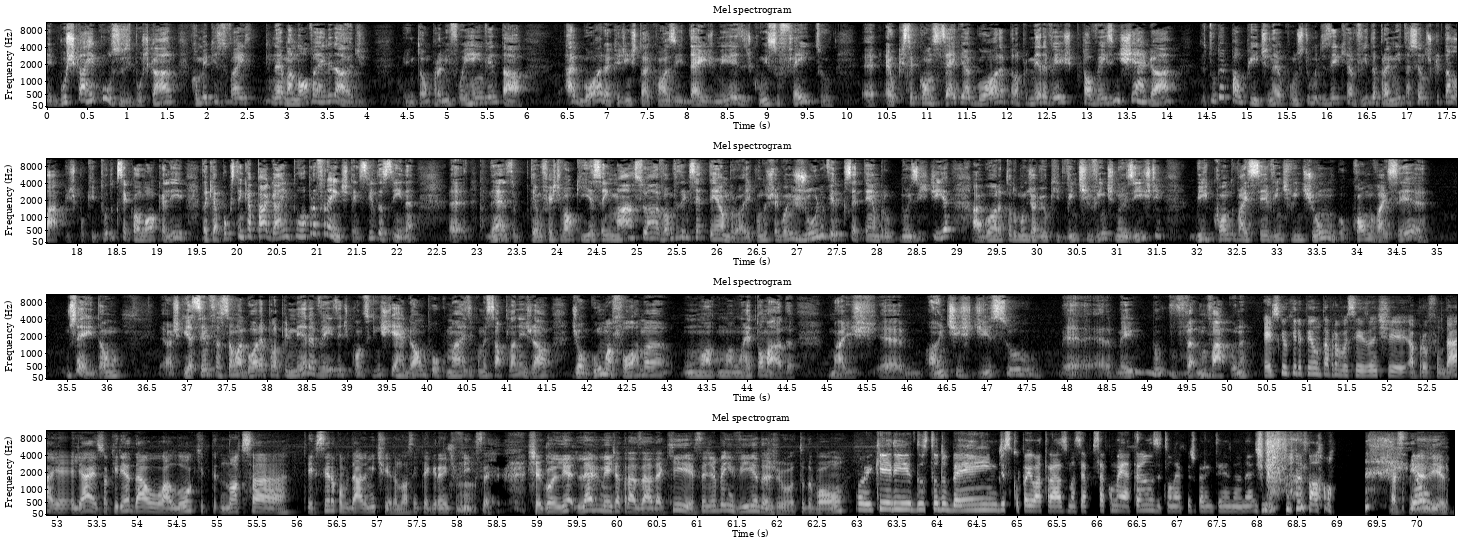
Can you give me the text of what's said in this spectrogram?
a buscar recursos e buscar como é que isso vai, né, uma nova realidade. Então, para mim, foi reinventar. Agora que a gente está quase 10 meses com isso feito, é, é o que você consegue agora, pela primeira vez, talvez enxergar tudo é palpite, né? Eu costumo dizer que a vida para mim está sendo escrita lápis, porque tudo que você coloca ali, daqui a pouco você tem que apagar e empurra para frente. Tem sido assim, né? É, né? Tem um festival que ia ser em março, ah, vamos fazer em setembro. Aí quando chegou em julho, viram que setembro não existia. Agora todo mundo já viu que 2020 não existe. E quando vai ser 2021, ou como vai ser, não sei. Então, eu acho que a sensação agora é pela primeira vez é de conseguir enxergar um pouco mais e começar a planejar de alguma forma uma, uma, uma retomada. Mas é, antes disso, é, era meio num, num, vácuo, né? É isso que eu queria perguntar para vocês antes de aprofundar. E, aliás, só queria dar o alô que nossa terceira convidada, mentira, nossa integrante hum. fixa, chegou levemente atrasada aqui. Seja bem-vinda, Ju. Tudo bom? Oi, queridos, tudo bem? Desculpa aí o atraso, mas é porque sabe como é, trânsito na época de quarentena, né? De normal. Assim eu, é a vida.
